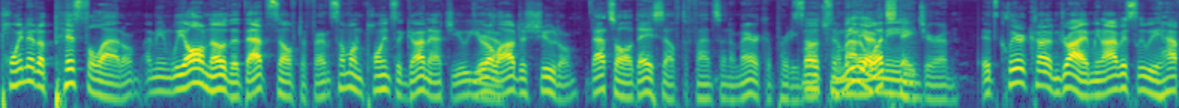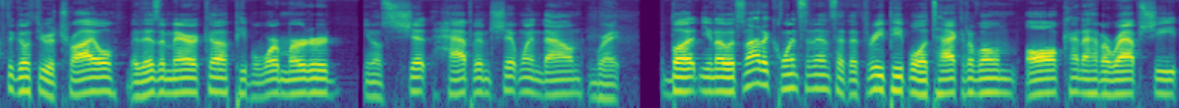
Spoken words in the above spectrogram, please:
pointed a pistol at him. I mean, we all know that that's self defense. Someone points a gun at you, you're Yeah. allowed to shoot them. That's all day self defense in America, pretty So much, no me, matter I what mean, state you're in. It's clear cut and dry. I mean, obviously, we have to go through a trial. It is America. People were murdered. You know, shit happened. Shit went down. Right. But you know, it's not a coincidence that the three people attacking them all kind of have a rap sheet.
